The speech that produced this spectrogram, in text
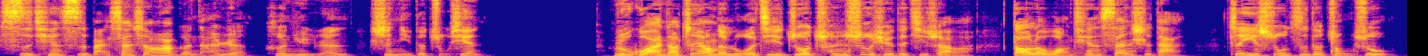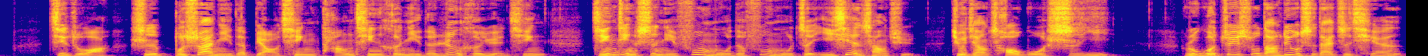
四千四百三十二个男人和女人是你的祖先。如果按照这样的逻辑做纯数学的计算啊，到了往前三十代，这一数字的总数，记住啊，是不算你的表亲、堂亲和你的任何远亲，仅仅是你父母的父母这一线上去，就将超过十亿。如果追溯到六十代之前，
